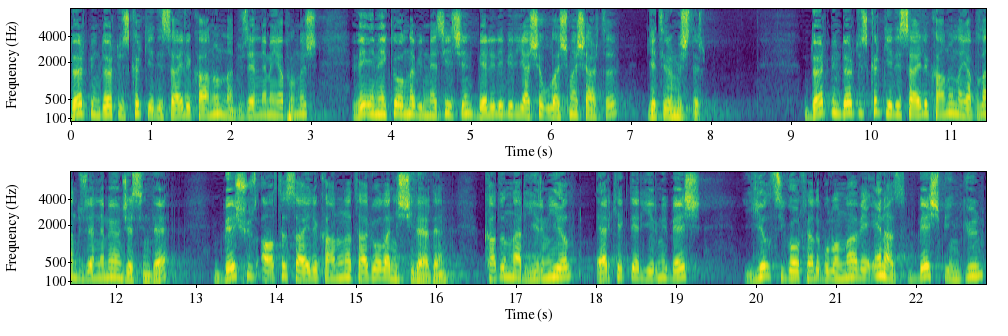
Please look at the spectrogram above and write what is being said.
4447 sayılı kanunla düzenleme yapılmış ve emekli olunabilmesi için belirli bir yaşa ulaşma şartı getirilmiştir. 4447 sayılı kanunla yapılan düzenleme öncesinde 506 sayılı kanuna tabi olan işçilerden kadınlar 20 yıl, erkekler 25 yıl sigortalı bulunma ve en az 5000 gün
